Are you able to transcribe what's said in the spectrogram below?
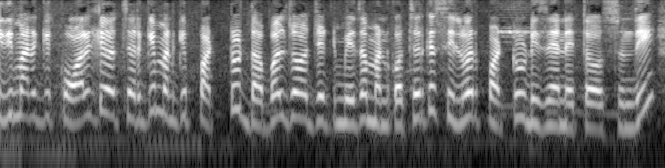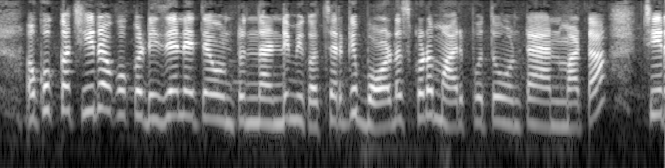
ఇది మనకి క్వాలిటీ వచ్చరికి మనకి పట్టు డబల్ జార్జెట్ మీద మనకి వచ్చరికి సిల్వర్ పట్టు డిజైన్ అయితే వస్తుంది. ఒక్కొక్క చీర ఒక్కొక్క డిజైన్ అయితే ఉంటుందండి. మీకు వచ్చరికి బార్డర్స్ కూడా మారిపోతూ ఉంటాయి అన్నమాట చీర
